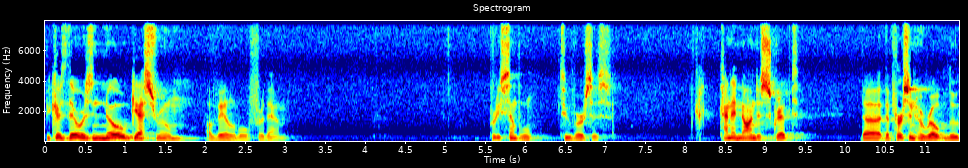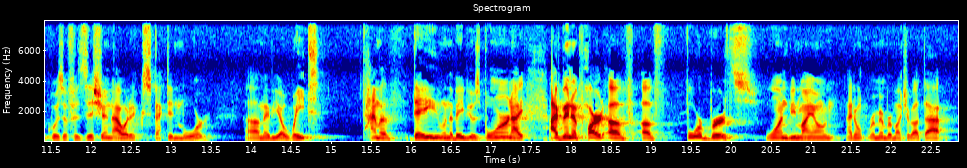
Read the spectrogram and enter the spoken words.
because there was no guest room available for them. Pretty simple two verses. Kind of nondescript. The, the person who wrote Luke was a physician. I would have expected more, uh, maybe a weight, time of day when the baby was born. I, I've been a part of, of four births, one being my own. I don't remember much about that.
